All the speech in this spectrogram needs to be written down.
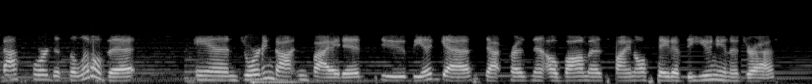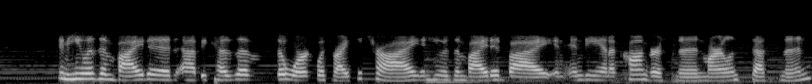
Fast forward just a little bit, and Jordan got invited to be a guest at President Obama's final State of the Union address and he was invited uh, because of the work with Right to Try, and he was mm-hmm. invited by an Indiana congressman, Marlin Stutzman.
